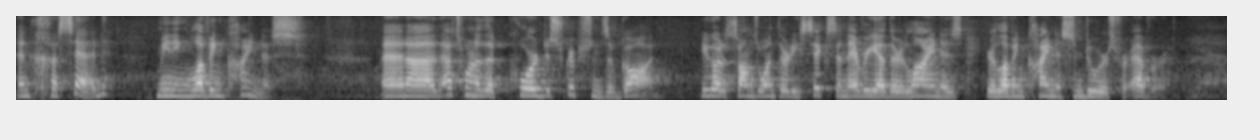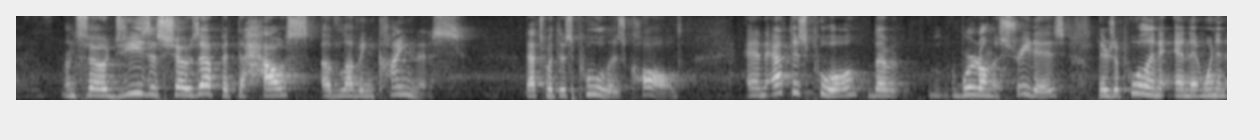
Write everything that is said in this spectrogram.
and chesed, meaning loving kindness. And uh, that's one of the core descriptions of God. You go to Psalms 136, and every other line is, Your loving kindness endures forever. And so Jesus shows up at the house of loving kindness. That's what this pool is called. And at this pool, the word on the street is there's a pool, and, and then when an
